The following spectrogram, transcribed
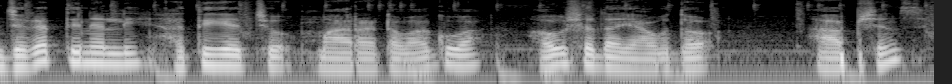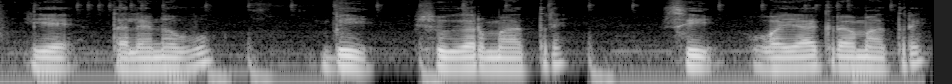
ಜಗತ್ತಿನಲ್ಲಿ ಅತಿ ಹೆಚ್ಚು ಮಾರಾಟವಾಗುವ ಔಷಧ ಯಾವುದು? ಆಪ್ಷನ್ಸ್ ಎ, ತಲೆನೋವು, ಬಿ, ಶುಗರ್ ಮಾತ್ರೆ, ಸಿ, ವಯಾಗ್ರ ಮಾತ್ರೆ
